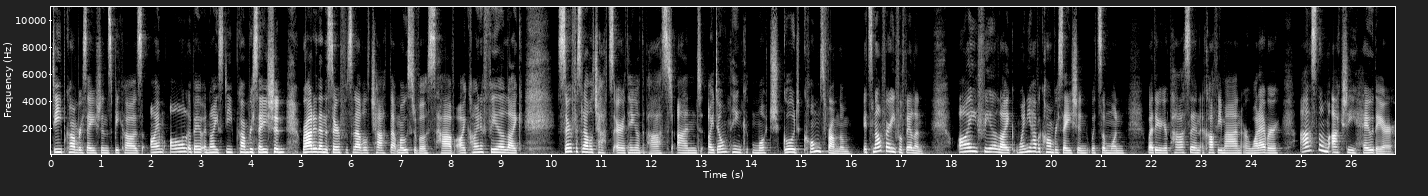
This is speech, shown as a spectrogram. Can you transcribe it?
deep conversations because I'm all about a nice deep conversation rather than the surface level chat that most of us have. I kind of feel like surface level chats are a thing of the past and I don't think much good comes from them. It's not very fulfilling. I feel like when you have a conversation with someone, whether you're passing a coffee man or whatever, ask them actually how they are.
